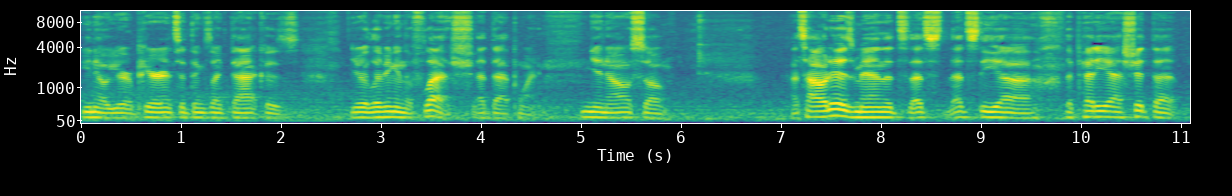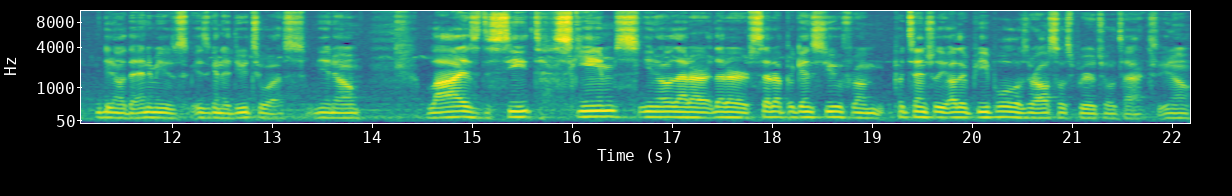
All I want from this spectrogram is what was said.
you know your appearance and things like that because you're living in the flesh at that point you know so that's how it is man that's that's that's the uh the petty ass shit that you know the enemy is, is gonna do to us you know lies, deceit, schemes, you know, that are that are set up against you from potentially other people. Those are also spiritual attacks. You know,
